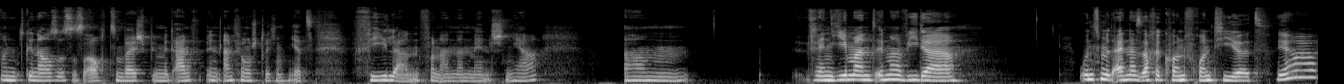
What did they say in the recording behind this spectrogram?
Und genauso ist es auch zum Beispiel mit Anf in Anführungsstrichen jetzt Fehlern von anderen Menschen, ja. Ähm, wenn jemand immer wieder uns mit einer Sache konfrontiert, ja,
